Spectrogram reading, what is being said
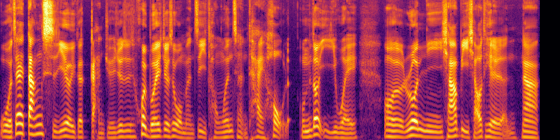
我在当时也有一个感觉，就是会不会就是我们自己同温层太厚了？我们都以为，哦，如果你想要比小铁人，那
